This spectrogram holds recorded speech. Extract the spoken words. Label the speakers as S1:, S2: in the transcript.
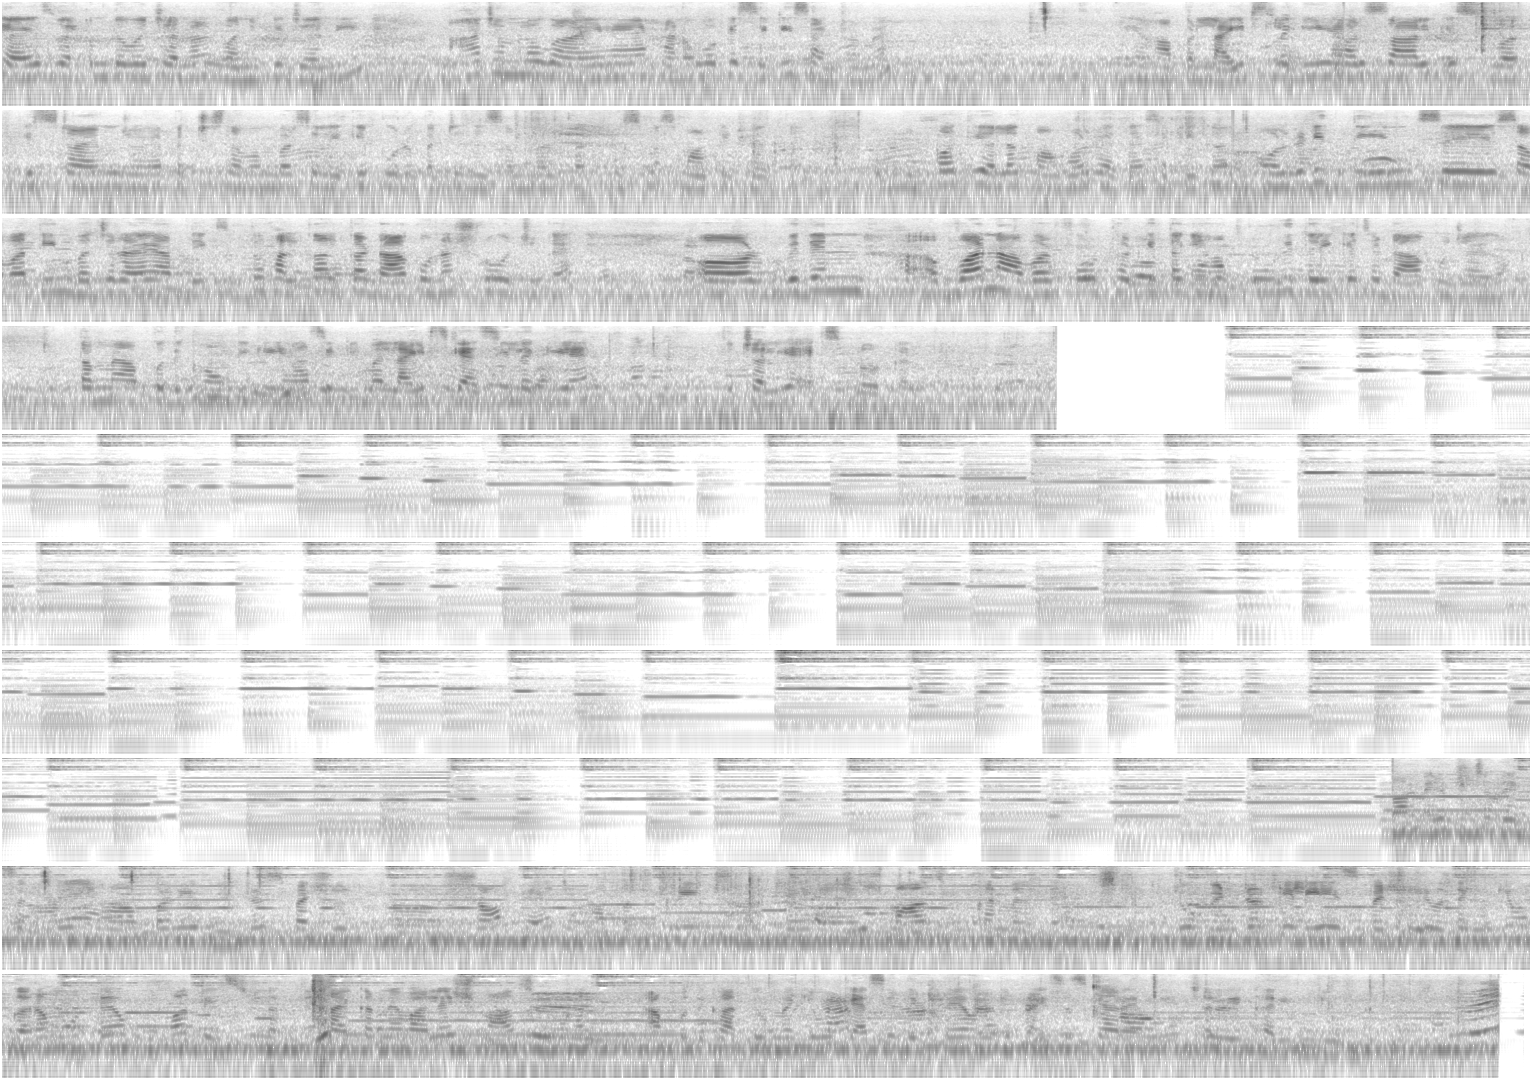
S1: Guys welcome to our channel Vani की journey आज हम लोग आए हैं हनोवर के सिटी सेंटर में। यहाँ पर लाइट्स लगी है। हर साल इस वक्त इस टाइम जो है 25 नवंबर से लेके पूरे 25 दिसंबर तक क्रिसमस मार्केट रहता है। तो बहुत ही अलग माहौल रहता है सिटी का। ऑलरेडी तीन से सवा तीन बज रहा है, आप देख सकते हो। हल्का हल्का डार्क होना शुरू हो चुका है। और within one hour four thirty तक यहाँ पूरी तरीके से डार्क हो जाएगा। तब मैं आपको दिखाऊँगी कि यहाँ सिटी में लाइट्स कैसी लगी हैं। तो चलिए एक्सप्लोर करते हैं। आप मेरे पीछे देख सकते हैं, यहाँ पर ये विंटर स्पेशल शॉप है, जहाँ पर क्रीम्स मिलते हैं श्माल्स मक्खन मिलते हैं, जो विंटर के लिए स्पेशली होते हैं, क्योंकि वो गर्म होते हैं बहुत टेस्टी लगते हैं। ट्राई करने वाले श्माल्स मक्खन आपको दिखाती हूँ मैं कि वो कैसे दिखते हैं, उनकी प्राइसेस क्या रहती है। चलिए खरीदती हूँ।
